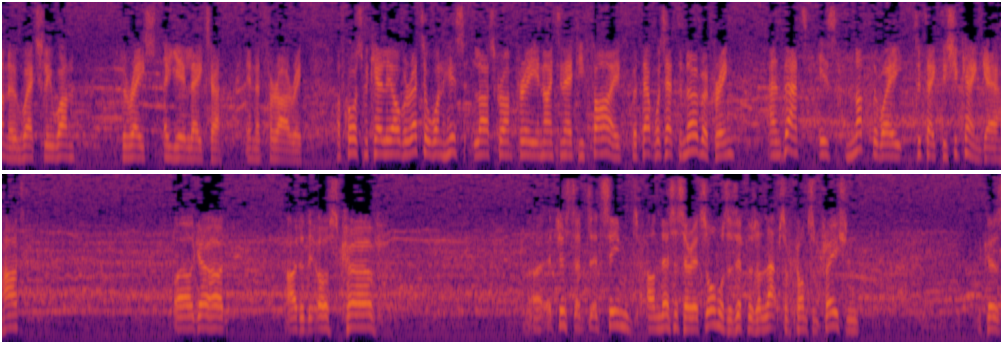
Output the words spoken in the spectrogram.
who actually won the race a year later in a Ferrari. Of course, Michele Alboreto won his last Grand Prix in 1985, but that was at the Nürburgring, and that is not the way to take the chicane, Gerhard. Well, Gerhard, out of the Ost curve, uh, it just it, it, seemed unnecessary. It's almost as if there's a lapse of concentration because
